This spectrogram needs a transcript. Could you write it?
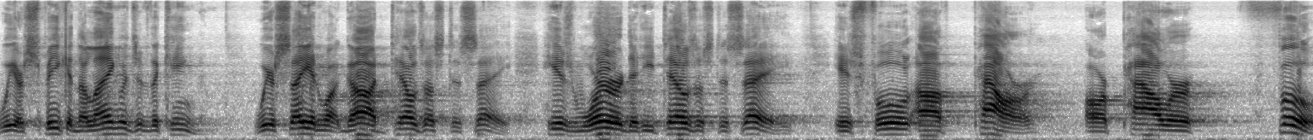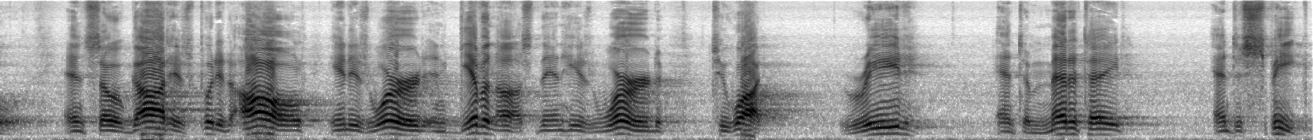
We are speaking the language of the kingdom. We're saying what God tells us to say. His word that He tells us to say is full of power or powerful. And so God has put it all in His Word and given us then His Word to what? Read and to meditate and to speak.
